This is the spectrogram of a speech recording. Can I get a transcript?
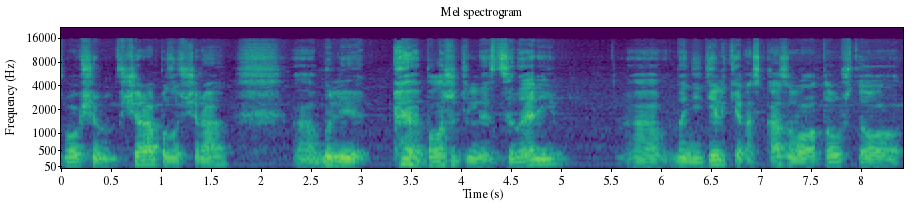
В общем, вчера, позавчера э, были положительные сценарии. На недельке рассказывал о том, что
